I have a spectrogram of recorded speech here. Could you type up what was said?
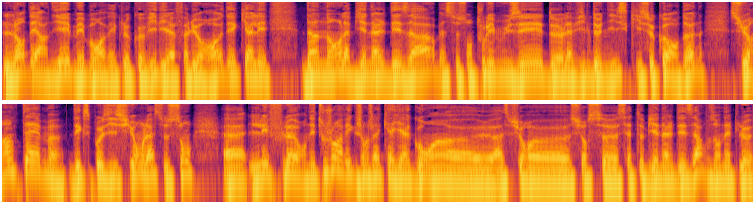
l'an dernier, mais bon, avec le Covid, il a fallu redécaler d'un an la Biennale des Arts. Ben, ce sont tous les musées de la ville de Nice qui se coordonnent sur un thème d'exposition. Là, ce sont euh, les fleurs. On est toujours avec Jean-Jacques Ayagon hein, euh, sur euh, sur ce, cette Biennale des Arts. Vous en êtes le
